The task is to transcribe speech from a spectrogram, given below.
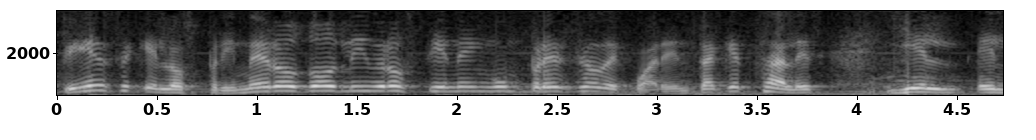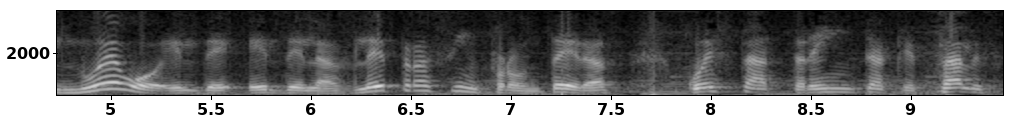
Fíjense que los primeros dos libros tienen un precio de 40 quetzales y el, el nuevo, el de, el de las letras sin fronteras, cuesta 30 quetzales.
